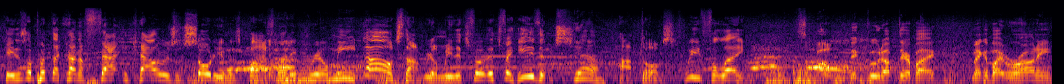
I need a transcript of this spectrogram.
Okay, he doesn't put that kind of fat and calories and sodium in his body. It's not even real meat. No, it's not real meat. It's for it's for heathens. Yeah. Hot dogs. We eat filet. Oh, big boot up there by Megabyte Ronnie.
